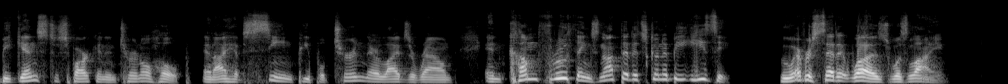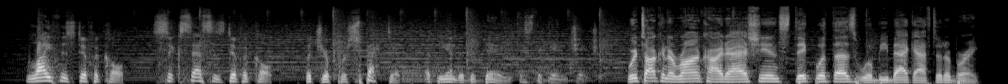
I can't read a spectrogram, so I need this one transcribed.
begins to spark an internal hope. And I have seen people turn their lives around and come through things. Not that it's going to be easy. Whoever said it was, was lying. Life is difficult, success is difficult, but your perspective at the end of the day is the game changer. We're talking to Ron Kardashian. Stick with us. We'll be back after the break.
